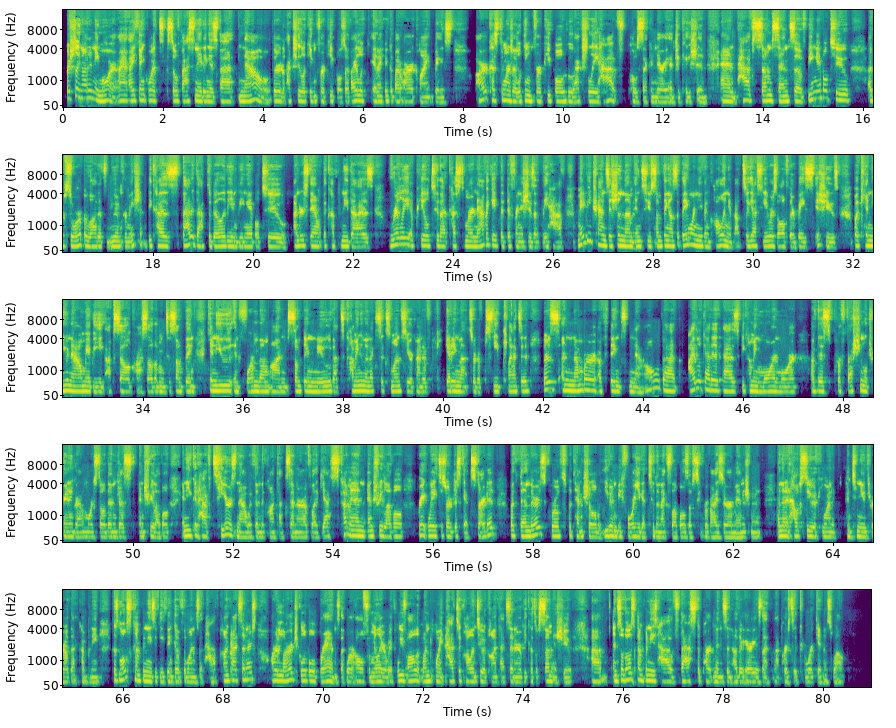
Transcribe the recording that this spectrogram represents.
Especially not anymore. I, I, think what's so fascinating is that now they're actually looking for people. So if I look and I think about our client base, our customers are looking for people who actually have post secondary education and have some sense of being able to absorb a lot of new information because that adaptability and being able to understand what the company does really appeal to that customer, navigate the different issues that they have, maybe transition them into something else that they weren't even calling about. So, yes, you resolve their base issues, but can you now maybe upsell, cross sell them into something? Can you inform them on something new that's coming in the next six months? You're kind of getting that sort of seed planted. There's a number of things now that I look at it as becoming more and more of this professional training ground more so than just entry level. And you could have tiers now within the contact center of like, yes, come in, entry level, great way to sort of just get started. But then there's growth potential even before you get to the next levels of supervisor or management. And then it helps you if you want to continue throughout that company. Because most companies, if you think of the ones that have contact centers, are large global brands that we're all familiar with. We've all at one point had to call into a contact center because of some issue. Um, and so those companies have vast departments in other areas that that person could work in as well.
